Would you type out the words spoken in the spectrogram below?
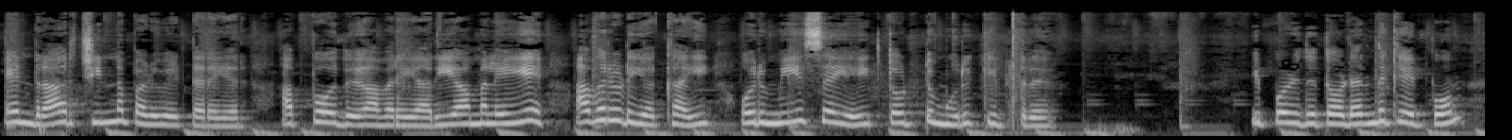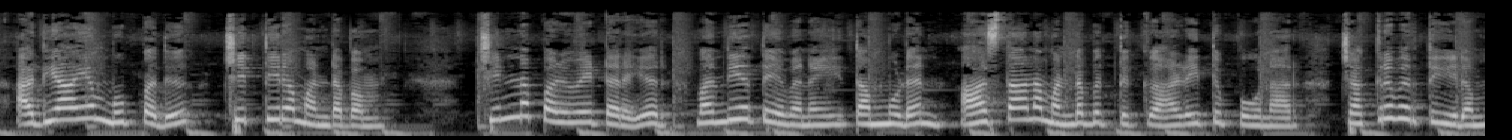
என்றார் சின்ன பழுவேட்டரையர். அப்போது அவரை அறியாமலேயே அவருடைய கை ஒரு மீசையை தொட்டு முறுக்கிற்று. இப்பொழுது தொடர்ந்து கேட்போம். அத்தியாயம் முப்பது சித்திர மண்டபம். சின்ன பழுவேட்டரையர் வந்தியத்தேவனை தம்முடன் ஆஸ்தான மண்டபத்துக்கு அழைத்து போனார். சக்கரவர்த்தியிடம்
